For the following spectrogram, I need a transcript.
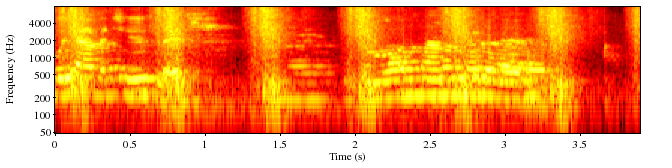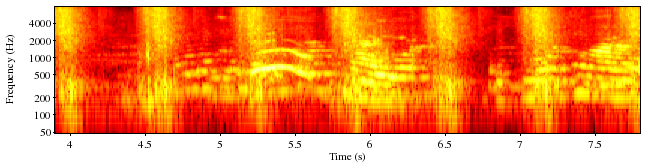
We have a Toothless. It's more tomorrow.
